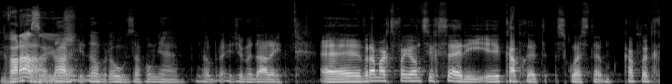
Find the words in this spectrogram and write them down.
Dwa razy A, już. dalej, dobra, uf, zapomniałem. Dobra, jedziemy dalej. E, w ramach trwających serii e, Cuphead z Questem. Cuphead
